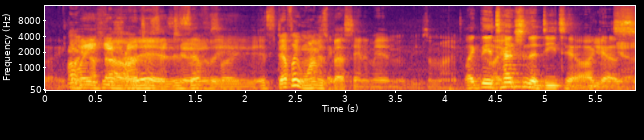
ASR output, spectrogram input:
Like oh, The way yeah. he Oh, it crunches it, It's definitely, It's it's definitely one of his best animated movies, in my opinion. like the attention to detail, I Yes. guess, Yes.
